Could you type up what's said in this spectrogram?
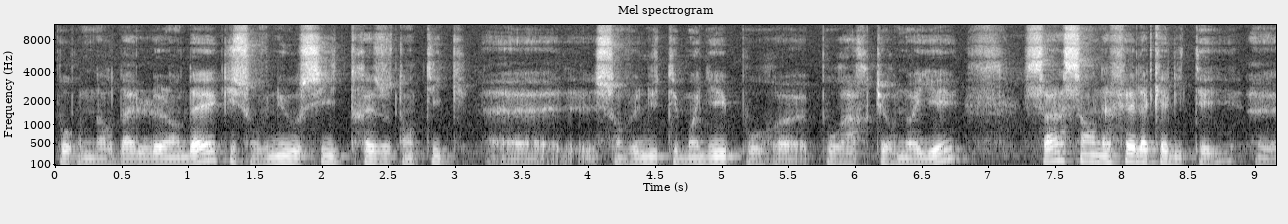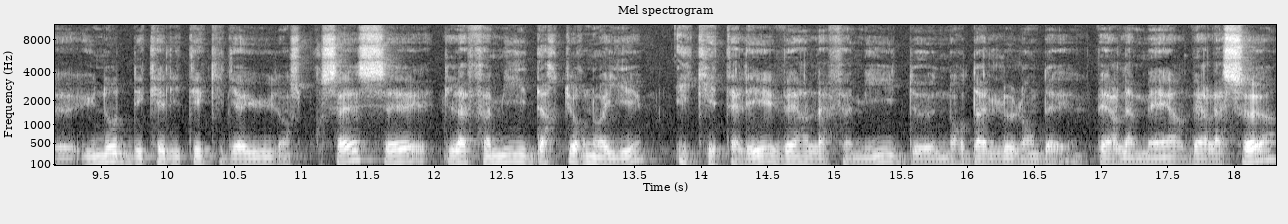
pour Nordal Lelandais, qui sont venues aussi très authentiques, euh, sont venues témoigner pour, euh, pour Arthur Noyer, ça, ça en a fait la qualité. Euh, une autre des qualités qu'il y a eu dans ce procès, c'est la famille d'Arthur Noyer, et qui est allée vers la famille de Nordal Lelandais, vers la mère, vers la sœur,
